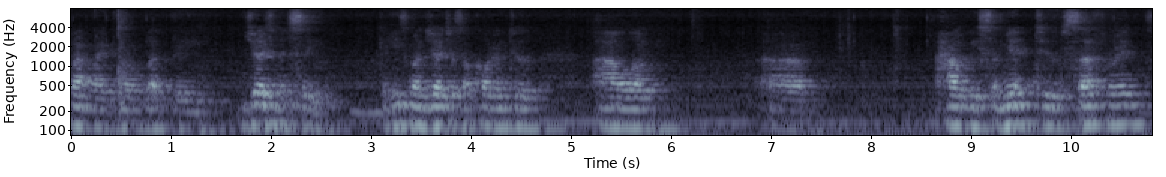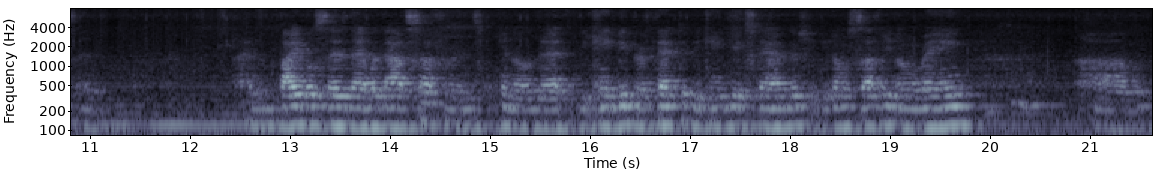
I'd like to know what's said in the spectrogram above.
not white throne, but the judgment seat. Okay, he's going to judge us according to our uh, how we submit to sufferings and and the Bible says that without sufferings, you know, that you can't be perfected, you can't be established. If you don't suffer, you don't reign. Um,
